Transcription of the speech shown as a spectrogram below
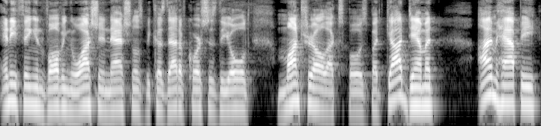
anything involving the Washington Nationals because that, of course, is the old Montreal Expos. But God damn it, I'm happy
